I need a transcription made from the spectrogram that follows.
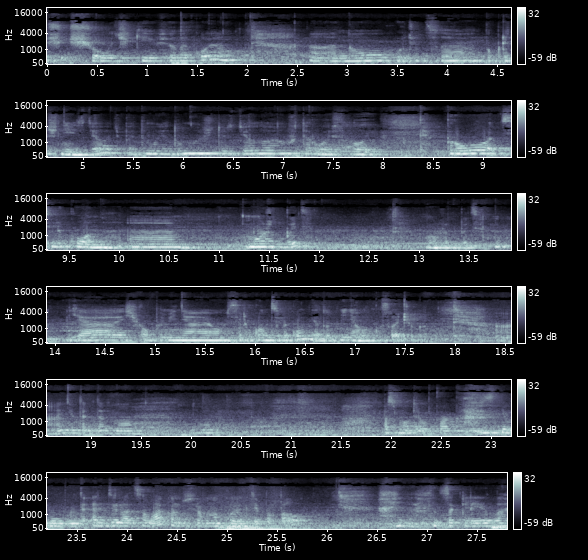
щелочки и все такое. А, Но хочется попричнее сделать, поэтому я думаю, что сделаю второй слой. Про силикон. А, Может быть, может быть. Я еще поменяю силикон целиком. Я тут меняла кусочек а, не так давно. Ну, посмотрим, как с него будет отдираться лак. Он все равно кое-где попал. Я заклеила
